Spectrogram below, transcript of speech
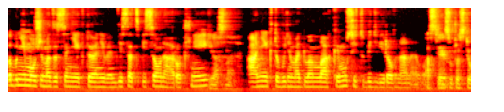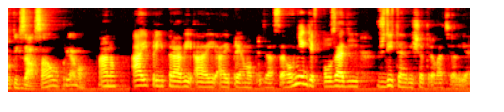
lebo nemôže mať zase niekto, ja neviem, 10 spisov náročných Jasné. a niekto bude mať len ľahké, musí to byť vyrovnané. A ste aj súčasťou tých zásahov priamo? Áno, aj prípravy, aj, aj priamo pri zásahoch. Niekde v pozadí vždy ten vyšetrovateľ je.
